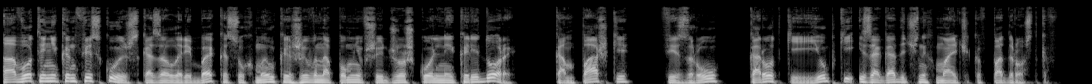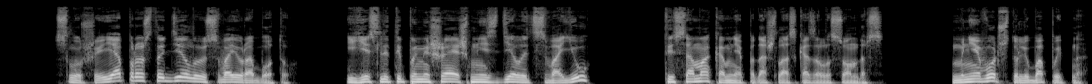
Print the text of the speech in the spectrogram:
А вот и не конфискуешь, сказала Ребекка с ухмылкой, живо напомнившей Джо школьные коридоры, компашки, физру, короткие юбки и загадочных мальчиков-подростков. Слушай, я просто делаю свою работу. И если ты помешаешь мне сделать свою, ты сама ко мне подошла, сказала Сондерс. Мне вот что любопытно.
